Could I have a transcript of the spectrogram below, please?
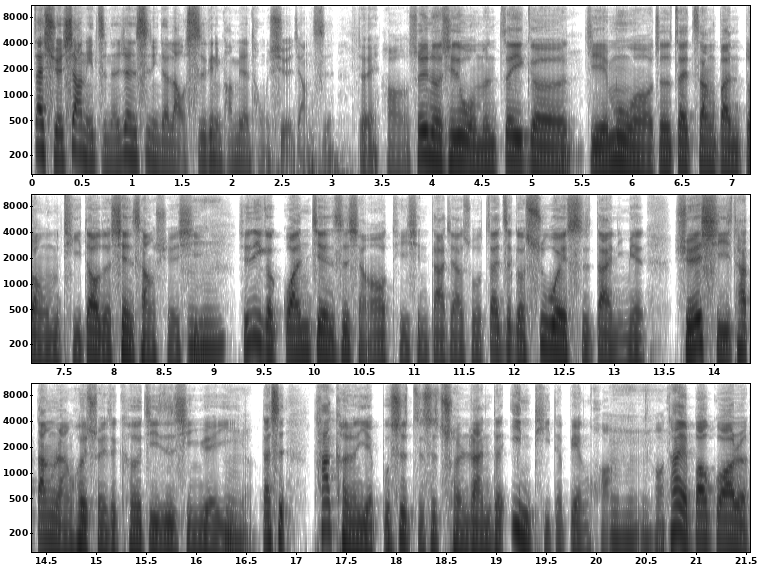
在学校你只能认识你的老师跟你旁边的同学这样子。对，好，所以呢，其实我们这一个节目哦，就是在上半段我们提到的线上学习，嗯、其实一个关键是想要提醒大家说，在这个数位时代里面，学习它当然会随着科技日新月异，嗯、但是它可能也不是只是纯然的硬体的变化，嗯嗯，哦，它也包括了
